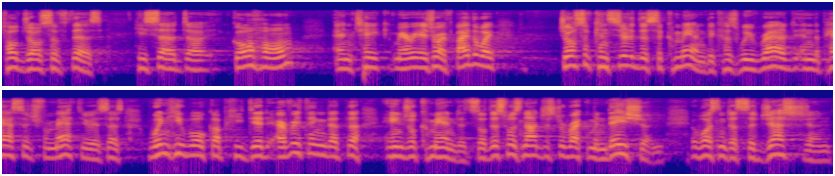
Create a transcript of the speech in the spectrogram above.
told Joseph this. He said, uh, go home and take Mary as your wife. By the way, Joseph considered this a command because we read in the passage from Matthew, it says, when he woke up, he did everything that the angel commanded. So this was not just a recommendation. It wasn't a suggestion.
